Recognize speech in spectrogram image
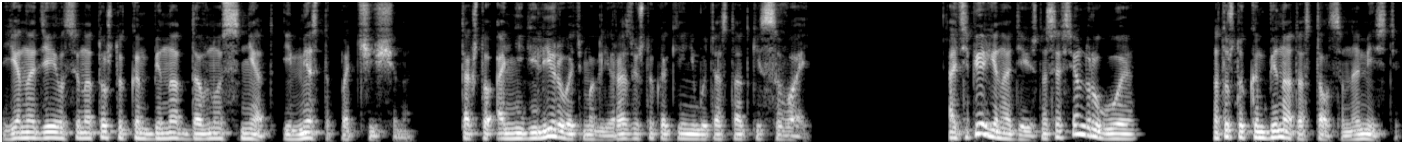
Я надеялся на то, что комбинат давно снят и место подчищено, так что аннигилировать могли разве что какие-нибудь остатки свай. А теперь я надеюсь на совсем другое, на то, что комбинат остался на месте.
